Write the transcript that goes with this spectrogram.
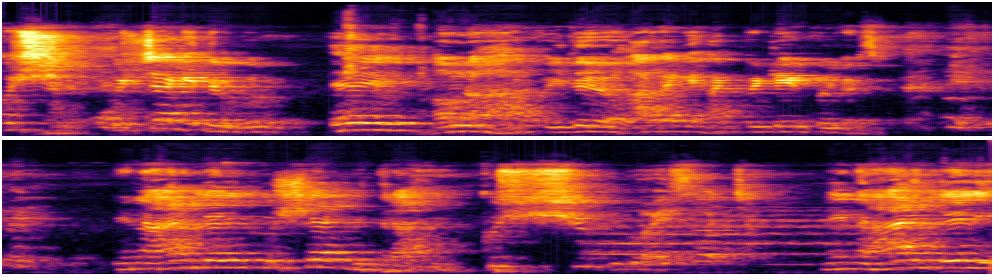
ಖುಷ್ ಖುಷಿಯಾಗಿದ್ರು ಗುರು. ಏ ಅವನ ಇದು ಹಾರಾಗಿ ಹಾಕ್ಬಿಟ್ಟು ಇಟ್ಕೊಳ್ಬೇಕು ನೀನು ಹಾಡು ಕೇಳಿ ಖುಷಿಯಾಗಿದ್ರ? ಖುಷಿ ಗುರು ಐಸ ನಿನ್ನ ಹಾಡು ಕೇಳಿ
